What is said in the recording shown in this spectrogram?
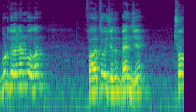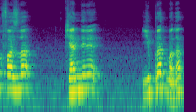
Burada önemli olan Fatih Hoca'nın bence çok fazla kendini yıpratmadan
